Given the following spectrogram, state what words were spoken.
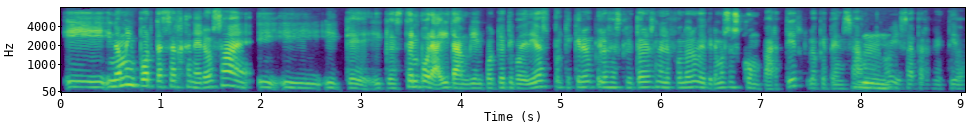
y, y no me importa ser generosa eh, y, que, y que estén por ahí también cualquier tipo de ideas, porque creo que los escritores en el fondo lo que queremos es compartir lo que pensamos, ¿no? Mm, Y esa perspectiva.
